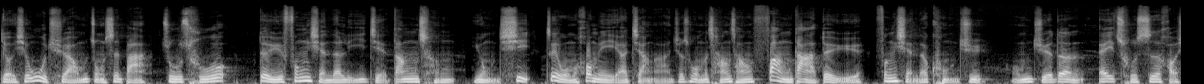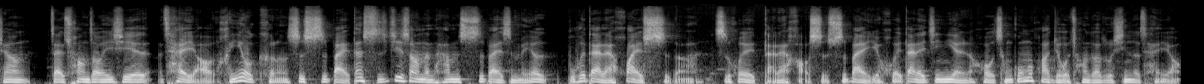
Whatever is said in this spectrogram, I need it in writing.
有一些误区啊，我们总是把主厨对于风险的理解当成勇气。这我们后面也要讲啊，就是我们常常放大对于风险的恐惧，我们觉得，哎，厨师好像。在创造一些菜肴，很有可能是失败，但实际上呢，他们失败是没有不会带来坏事的，只会带来好事。失败也会带来经验，然后成功的话就会创造出新的菜肴。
